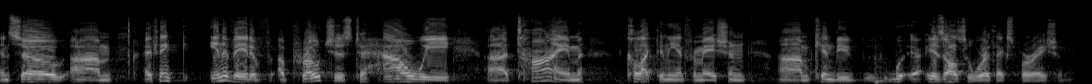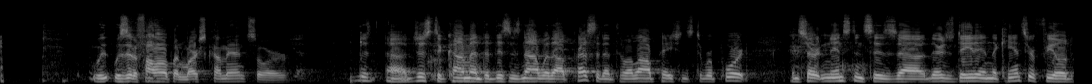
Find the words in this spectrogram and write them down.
And so um, I think innovative approaches to how we uh, time collecting the information um, can be, is also worth exploration. Was it a follow-up on Mark's comments, or? Just, uh, just to comment that this is not without precedent to allow patients to report in certain instances. Uh, there's data in the cancer field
